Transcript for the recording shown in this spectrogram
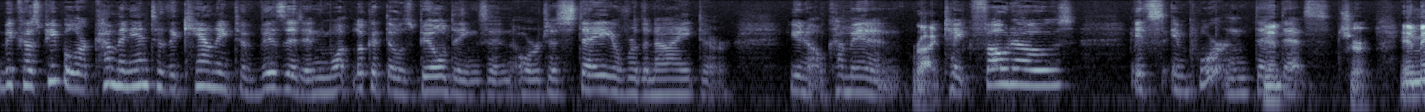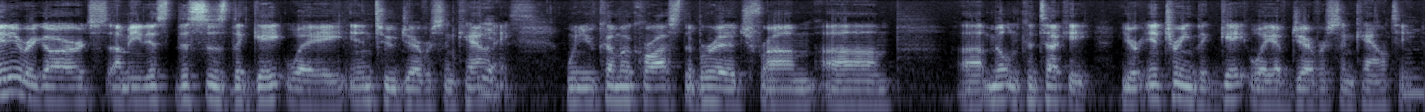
because people are coming into the county to visit and want, look at those buildings and or to stay over the night or, you know, come in and Right. take photos. It's important that In- that's Sure. In many regards, I mean, it's, this is the gateway into Jefferson County. Yes. When you come across the bridge from um, uh, Milton, Kentucky, you're entering the gateway of Jefferson County.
